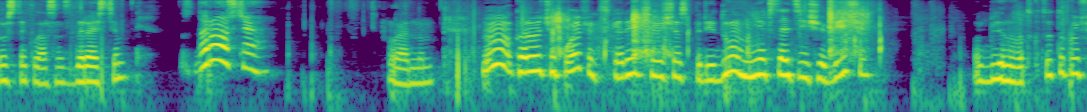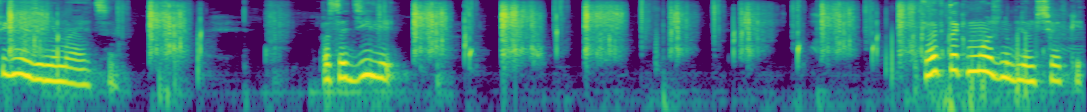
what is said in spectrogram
Просто классно. Здрасте. Здрасте. Ладно. Ну, короче, пофиг. Скорее всего, сейчас приду. Мне, кстати, еще вещи. Блин, вот кто такой фигней занимается? Посадили... Как так можно, блин, все-таки?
